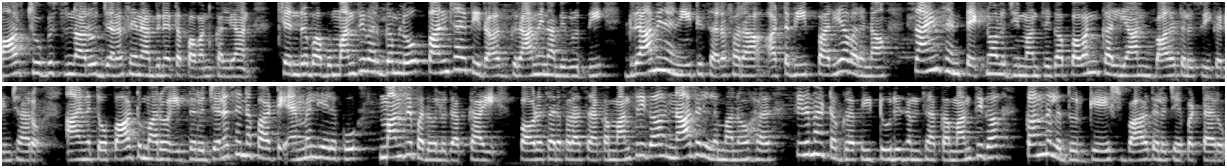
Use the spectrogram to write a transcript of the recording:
మార్క్ చూపిస్తున్నారు జనసేన అధినేత పవన్ కళ్యాణ్. చంద్రబాబు మంత్రివర్గంలో పంచాయతీరాజ్ గ్రామీణాభివృద్ధి గ్రామీణ నీటి సరఫరా అటవీ పర్యావరణ సైన్స్ అండ్ టెక్నాలజీ మంత్రిగా పవన్ కళ్యాణ్ బాధ్యతలు స్వీకరించారు. ఆయనతో పాటు మరో ఇద్దరు జనసేన పార్టీ ఎమ్మెల్యేలకు మంత్రి పదవులు దక్కాయి. పౌర సరఫరా శాఖ మంత్రిగా నాదెల్ల మనోహర్ సినిమాటోగ్రఫీ టూరిజం శాఖ మంత్రిగా కందుల దుర్గేష్ బాధ్యతలు చేపట్టారు.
